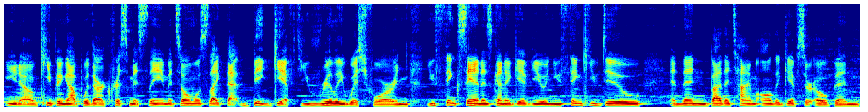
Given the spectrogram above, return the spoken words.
you know, keeping up with our Christmas theme, it's almost like that big gift you really wish for and you think Santa's going to give you and you think you do, and then by the time all the gifts are open,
